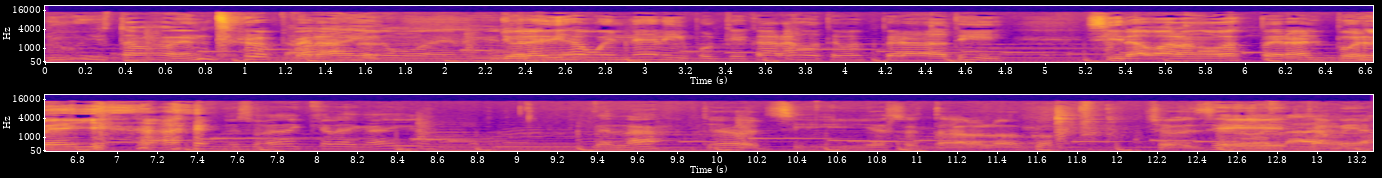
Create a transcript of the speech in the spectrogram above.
No, yo estaba adentro Estaban ahí esperando. el- Yo le dije a Wilnelly, ¿por qué carajo te va a esperar a ti? Si la bala no va a esperar por ella. Eso es el que le caiga. ¿Verdad? Yo, sí, eso está lo loco. Yo, sí, verdad, también.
